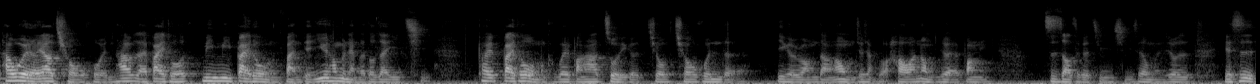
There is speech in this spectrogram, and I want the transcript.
他为了要求婚，他来拜托秘密拜托我们饭店，因为他们两个都在一起，拜拜托我们可不可以帮他做一个求求婚的一个 round down，然后我们就想说好啊，那我们就来帮你制造这个惊喜，所以我们就是也是。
